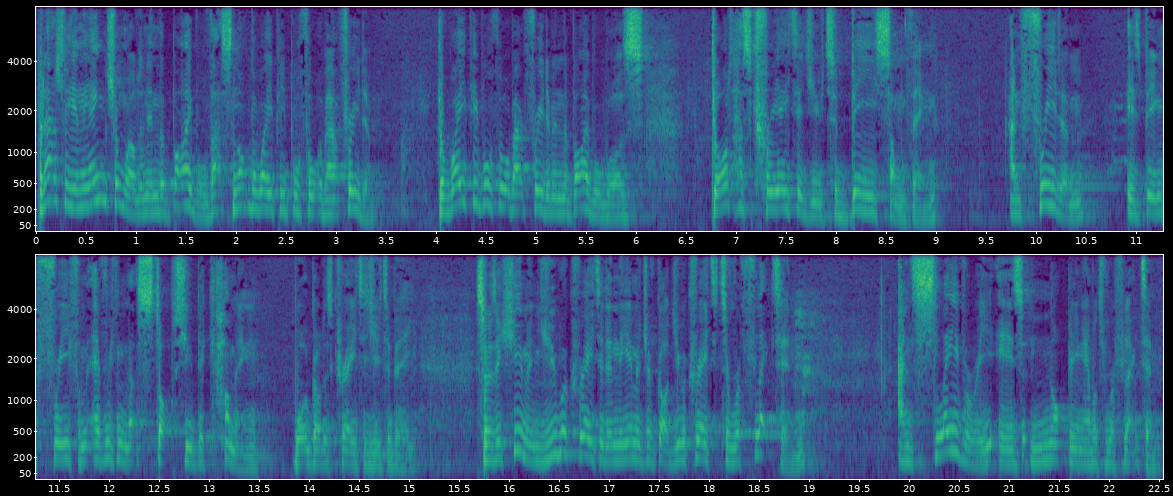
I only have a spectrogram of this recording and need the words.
But actually, in the ancient world and in the Bible, that's not the way people thought about freedom. The way people thought about freedom in the Bible was God has created you to be something, and freedom is being free from everything that stops you becoming what God has created you to be. So, as a human, you were created in the image of God, you were created to reflect Him, and slavery is not being able to reflect Him.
